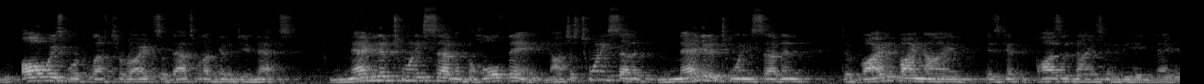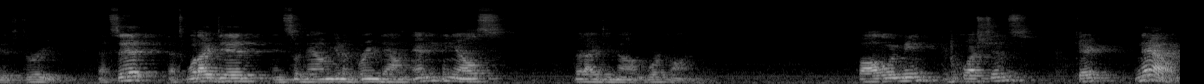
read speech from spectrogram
you always work left to right, so that's what I'm going to do next. Negative 27, the whole thing, not just 27, negative 27 divided by 9 is going to, positive 9 is going to be a negative 3. That's it. That's what I did. And so now I'm going to bring down anything else that I did not work on. Following me? Questions? Okay. Now,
